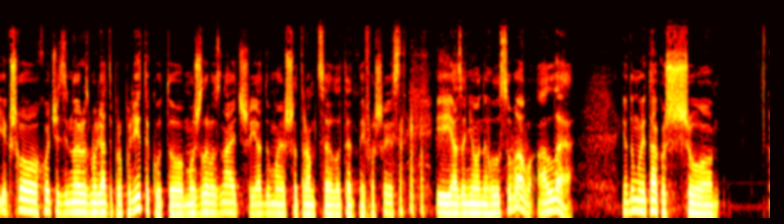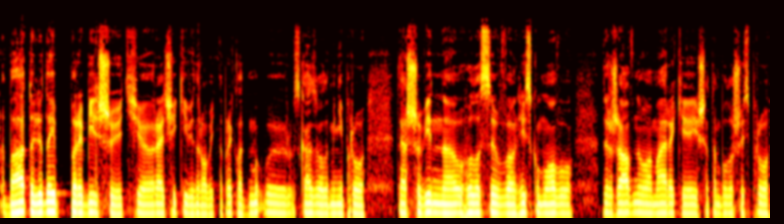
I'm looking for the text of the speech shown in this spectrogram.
якщо хочуть зі мною розмовляти про політику, то можливо знають, що я думаю, що Трамп це латентний фашист, і я за нього не голосував. Але я думаю також, що багато людей перебільшують е, речі, які він робить. Наприклад, ви розказували мені про те, що він е, оголосив англійську мову. Державну Америки, і ще там було щось про,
